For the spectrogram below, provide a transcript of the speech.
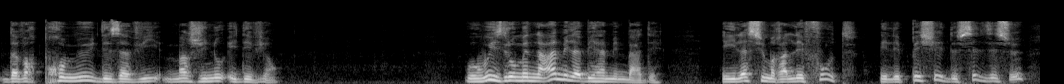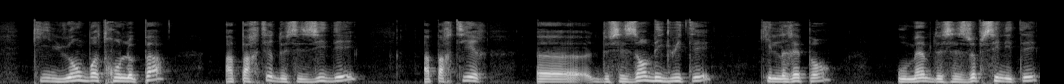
d'avoir promu des avis marginaux et déviants. Et il assumera les fautes et les péchés de celles et ceux qui lui emboîteront le pas à partir de ses idées, à partir euh, de ses ambiguïtés qu'il répand, ou même de ses obscénités,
